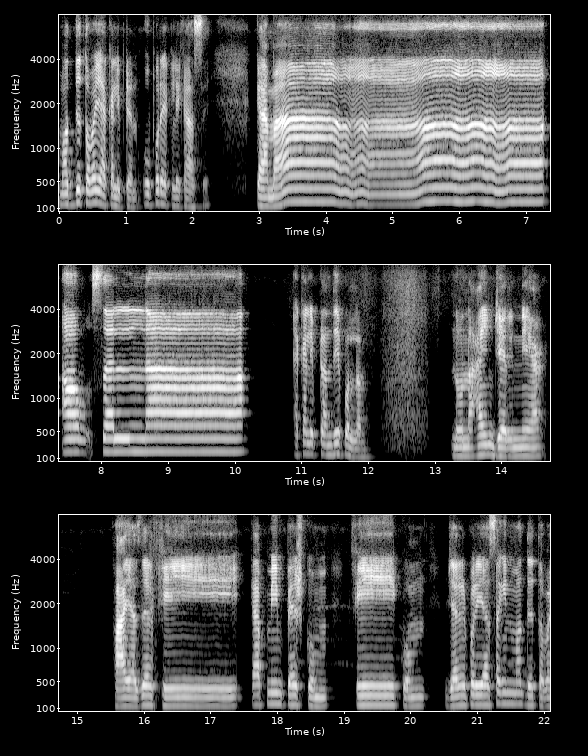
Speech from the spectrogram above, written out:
মধ্যে তবে এক আলিফ টান, উপরে এক লেখা আছে। কামা আরসালনা একালিপ টান দিয়ে পড়লাম। নুন আইন জেরিনিয়া ফায়াজের ফি কাপ মিম পেশ কুম ফি কুম জেরের পর ইয়াসাকিন মধ্যে তবে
